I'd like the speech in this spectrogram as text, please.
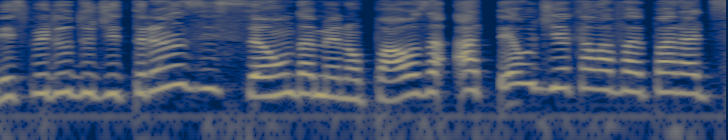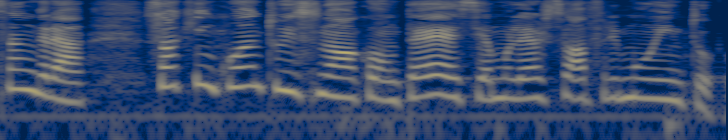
Nesse período de transição da menopausa até o dia que ela vai parar de sangrar. Só que enquanto isso não acontece, a mulher sofre muito.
